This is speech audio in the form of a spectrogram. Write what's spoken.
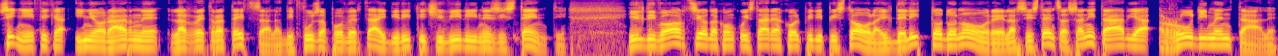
significa ignorarne l'arretratezza, la diffusa povertà, i diritti civili inesistenti, il divorzio da conquistare a colpi di pistola, il delitto d'onore, l'assistenza sanitaria rudimentale.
